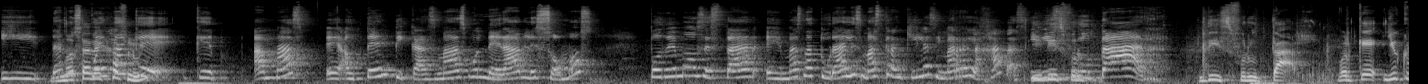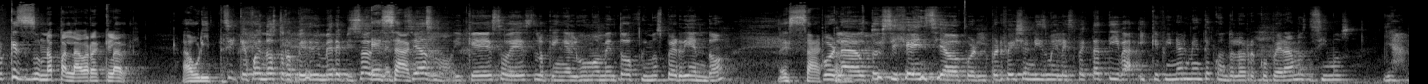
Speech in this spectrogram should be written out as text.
y No darnos deja cuenta que, que a más eh, auténticas, más vulnerables somos, podemos estar eh, más naturales, más tranquilas y más relajadas y, Y disfrut- disfrutar. Disfrutar. Porque yo creo que esa es una palabra clave ahorita. Sí, que fue nuestro primer episodio, el Exacto. entusiasmo, y que eso es lo que en algún momento fuimos perdiendo Exacto. por la autoexigencia o por el perfeccionismo y la expectativa, y que finalmente cuando lo recuperamos decimos, ya,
